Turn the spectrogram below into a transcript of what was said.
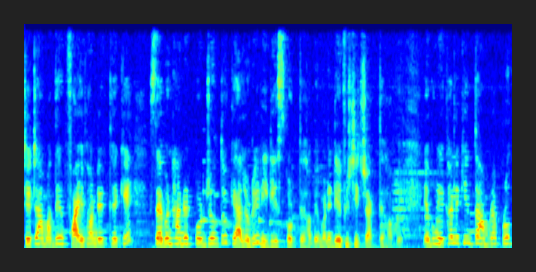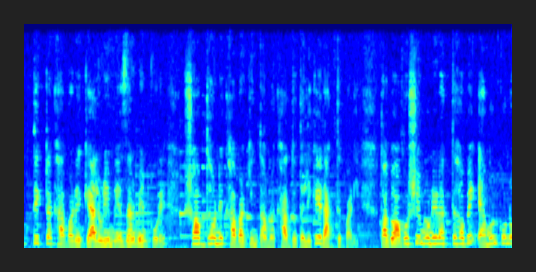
সেটা আমাদের ফাইভ হান্ড্রেড থেকে সেভেন হান্ড্রেড পর্যন্ত ক্যালোরি রিডিউস করতে হবে মানে ডেফিসিট রাখতে হবে। এবং এখানে কিন্তু আমরা প্রত্যেকটা খাবারে ক্যালোরি মেজারমেন্ট করে সব ধরনের খাবার কিন্তু আমরা খাদ্য তালিকায় রাখতে পারি। তবে অবশ্যই মনে রাখতে হবে, এমন কোনো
